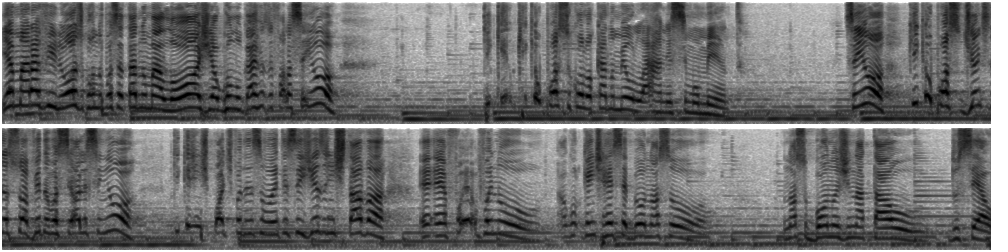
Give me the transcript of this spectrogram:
E é maravilhoso quando você está numa loja, em algum lugar, e você fala, Senhor, o que, que, que, que, eu posso colocar no meu lar nesse momento? Senhor, o que, que eu posso, diante da sua vida, você olha, Senhor, o que, que a gente pode fazer nesse momento? Esses dias a gente estava, é, é, foi, foi no, que a gente recebeu o nosso, o nosso bônus de Natal do céu,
